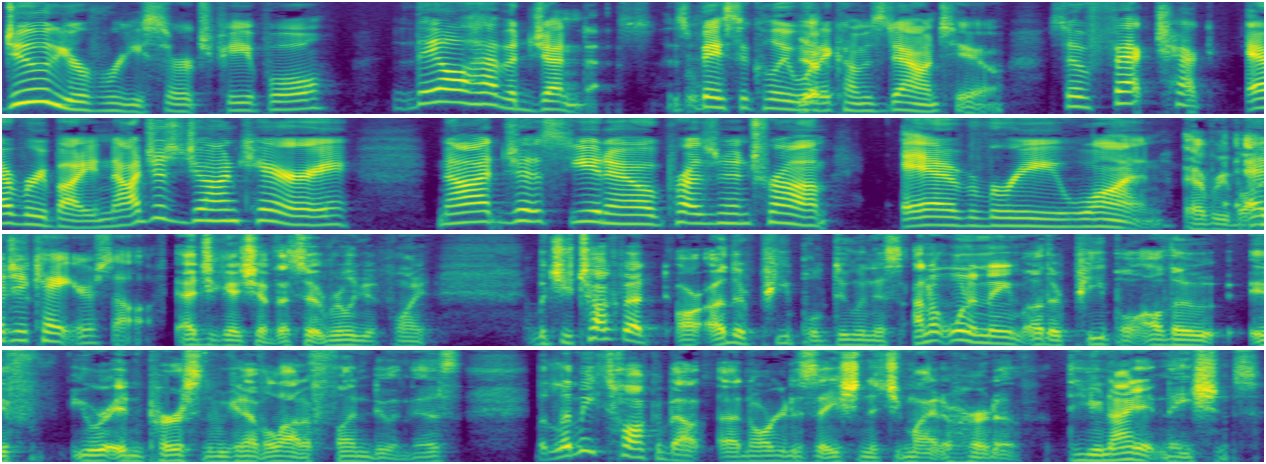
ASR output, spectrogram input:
do your research, people. They all have agendas. It's basically what Yep. it comes down to. So fact check everybody, not just John Kerry, not just, you know, President Trump, everyone. everybody. Educate yourself. education. That's a really good point. But you talked about are other people doing this? I don't want to name other people, although if you were in person, we could have a lot of fun doing this. But let me talk about an organization that you might have heard of, the United Nations.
